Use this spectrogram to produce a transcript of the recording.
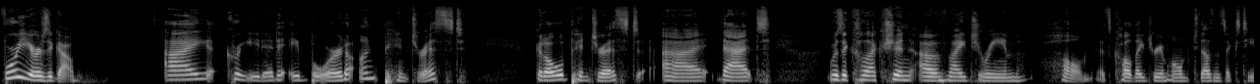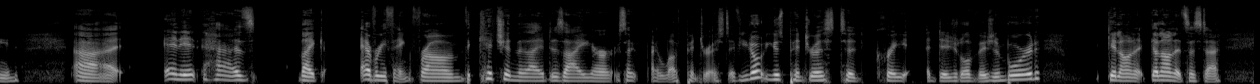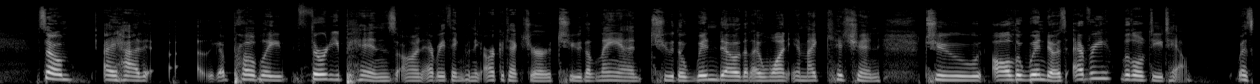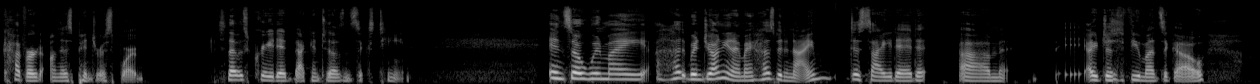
Four years ago, I created a board on Pinterest, good old Pinterest, uh, that was a collection of my dream home. It's called like Dream Home 2016. Uh, and it has like everything from the kitchen that I desire. So I love Pinterest. If you don't use Pinterest to create a digital vision board, get on it. Get on it, sister. So I had probably 30 pins on everything from the architecture to the land to the window that I want in my kitchen to all the windows. Every little detail was covered on this Pinterest board. So that was created back in 2016. And so when my when Johnny and I, my husband and I, decided um, just a few months ago,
